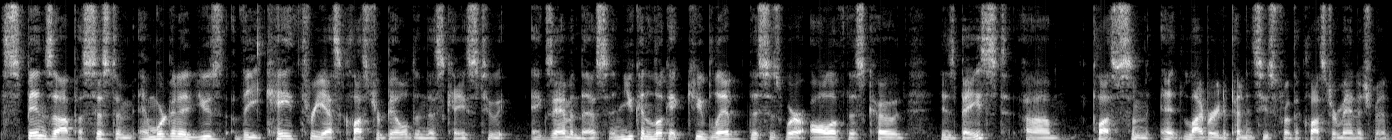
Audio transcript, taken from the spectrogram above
spins up a system, and we're going to use the K3S cluster build in this case to examine this. And you can look at kubelib. This is where all of this code is based, um, plus some eh, library dependencies for the cluster management,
